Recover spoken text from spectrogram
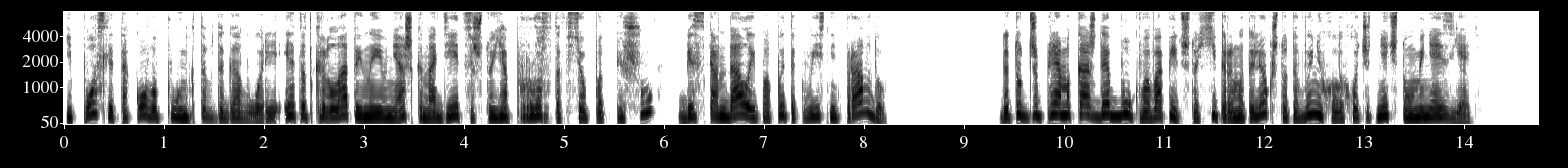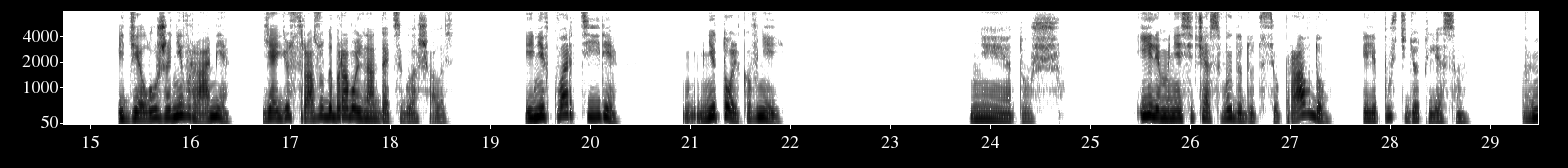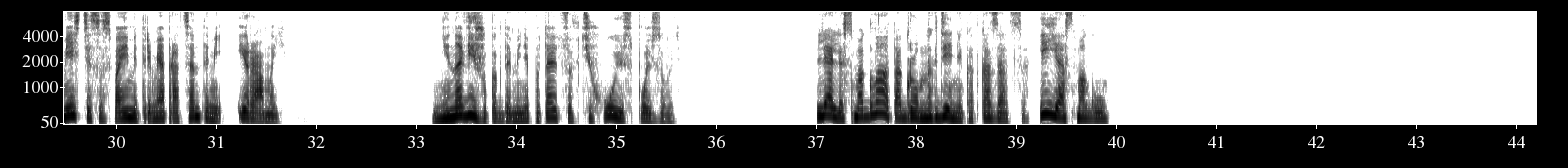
И после такого пункта в договоре этот крылатый наивняшка надеется, что я просто все подпишу, без скандала и попыток выяснить правду? Да тут же прямо каждая буква вопит, что хитрый мотылек что-то вынюхал и хочет нечто у меня изъять. И дело уже не в раме, я ее сразу добровольно отдать соглашалась. И не в квартире, не только в ней. Нет уж. Или мне сейчас выдадут всю правду, или пусть идет лесом. Вместе со своими тремя процентами и рамой. Ненавижу, когда меня пытаются втихую использовать. Ляля смогла от огромных денег отказаться, и я смогу.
